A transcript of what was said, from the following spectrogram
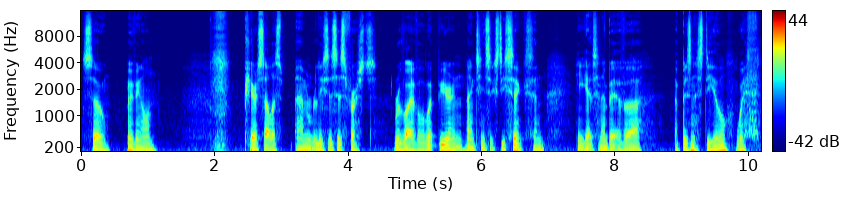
So, moving on. Pierre Celis um, releases his first revival wit beer in 1966, and he gets in a bit of a, a business deal with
